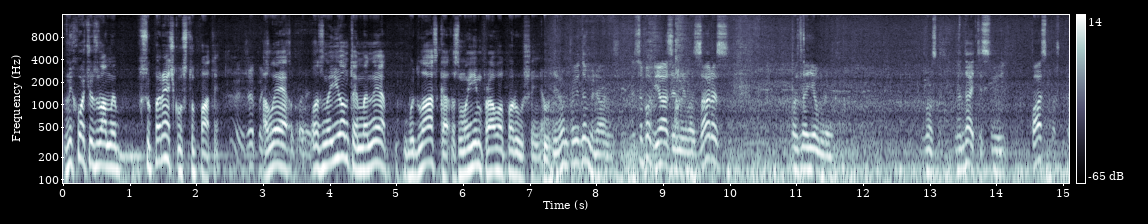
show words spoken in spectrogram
Не хочу з вами в суперечку вступати, Ну, вже але ознайомте мене, будь ласка, з моїм правопорушенням. Я вам повідомляю, що не зобов'язаний вас зараз ознайомлювати. Будь ласка, надайте свій паспорт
